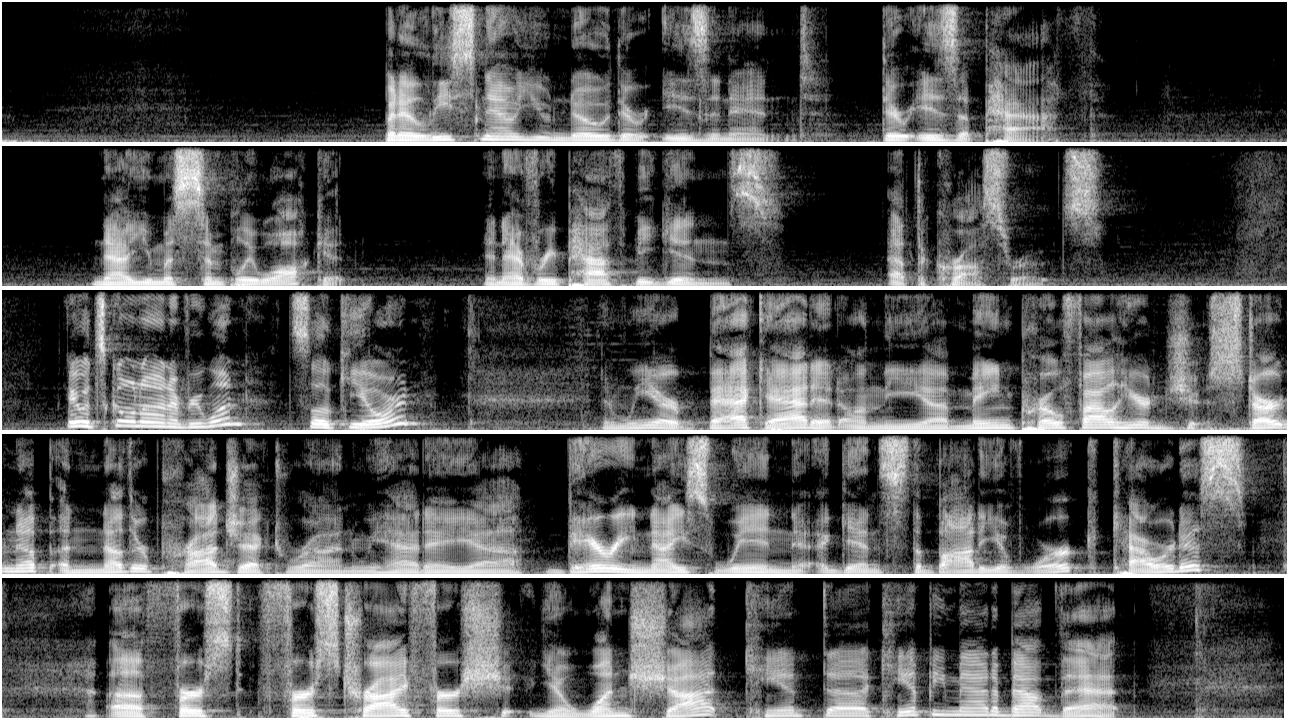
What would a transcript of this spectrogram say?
But at least now you know there is an end, there is a path. Now you must simply walk it, and every path begins at the crossroads. Hey, what's going on, everyone? It's Lokiorin, and we are back at it on the uh, main profile here, j- starting up another project run. We had a uh, very nice win against the body of work, Cowardice. Uh, first, first try, first sh- you know, one shot. Can't uh, can't be mad about that.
